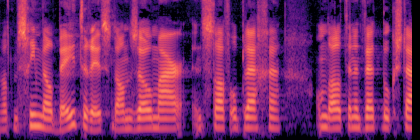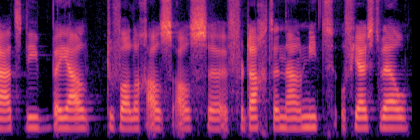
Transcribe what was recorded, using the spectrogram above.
wat misschien wel beter is dan zomaar een straf opleggen omdat het in het wetboek staat, die bij jou toevallig als, als eh, verdachte nou niet of juist wel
